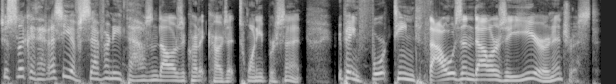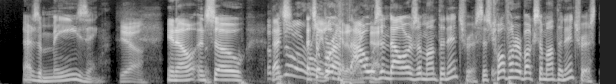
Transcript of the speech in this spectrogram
Just look at that. Let's say you have seventy thousand dollars of credit cards at twenty percent. You're paying fourteen thousand dollars a year in interest. That is amazing. Yeah. You know, and so But that's, that's really over a thousand dollars a month in interest. It's twelve hundred bucks a month in interest.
